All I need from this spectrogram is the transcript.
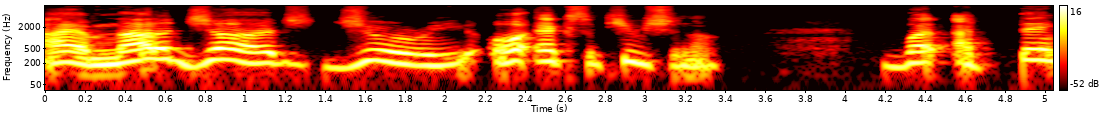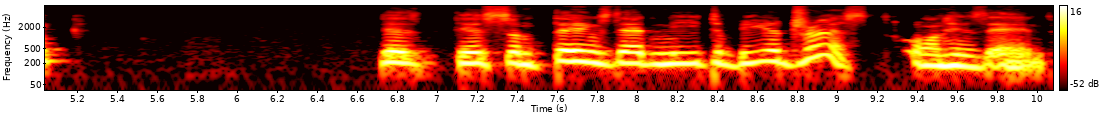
I am not a judge, jury, or executioner, but I think there's there's some things that need to be addressed on his end.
